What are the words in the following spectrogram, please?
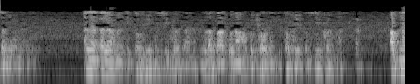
سمیع اللہ تعالیٰ عمل کی توفیق نصیب کرتا ہے اللہ پاک گناہوں کو چھوڑنے کی توفیق نصیب کرتا ہے اپنا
